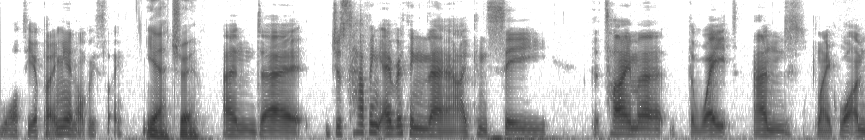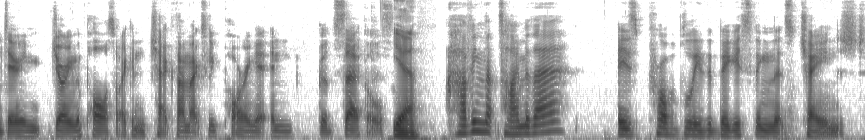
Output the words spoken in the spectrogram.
water you're putting in, obviously, Yeah, true. and uh, just having everything there, I can see the timer, the weight, and like what I'm doing during the pour, so I can check that I'm actually pouring it in good circles. Yeah. having that timer there is probably the biggest thing that's changed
